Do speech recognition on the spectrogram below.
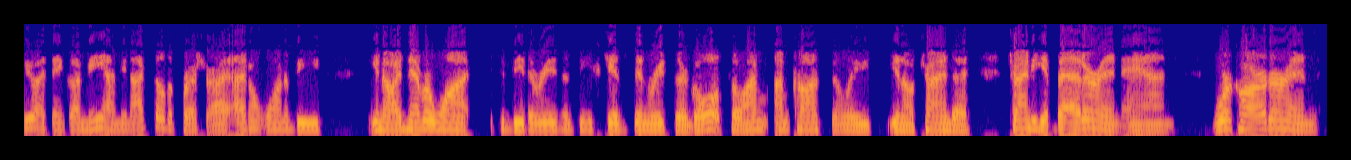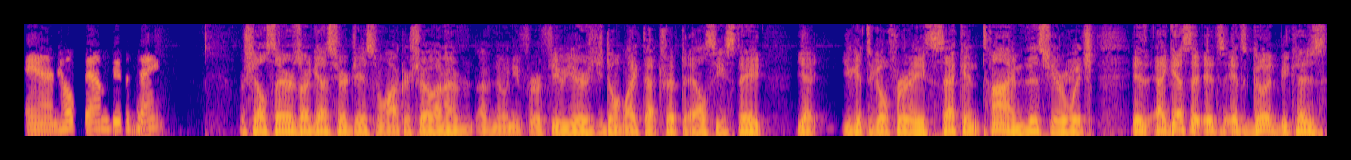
too. I think on me. I mean, I feel the pressure. I, I don't want to be, you know, I never want to be the reason these kids didn't reach their goals. So I'm I'm constantly, you know, trying to trying to get better and and work harder and and help them do the same. Rachelle Sayers, our guest here, Jason Walker Show, and I've I've known you for a few years. You don't like that trip to LC State, yet you get to go for a second time this year, which is I guess it's it's good because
